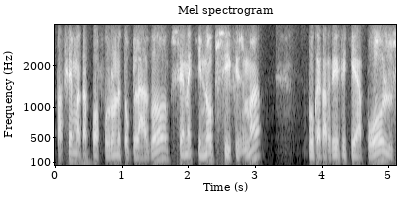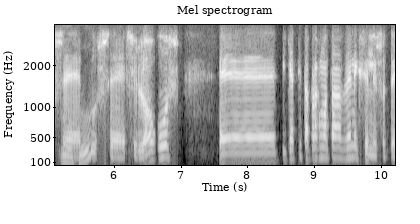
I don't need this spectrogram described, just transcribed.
τα θέματα που αφορούν τον κλάδο σε ένα κοινό ψήφισμα που καταρτήθηκε από όλους ε, Μμμ. τους ε, συλλόγους ε, γιατί τα πράγματα δεν εξελίσσονται.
